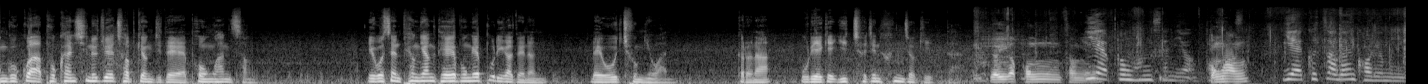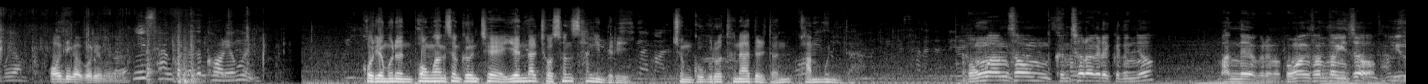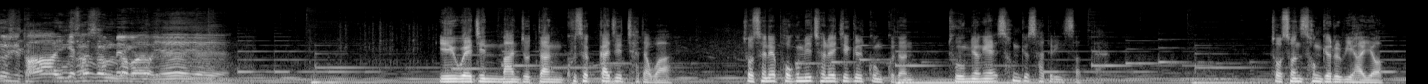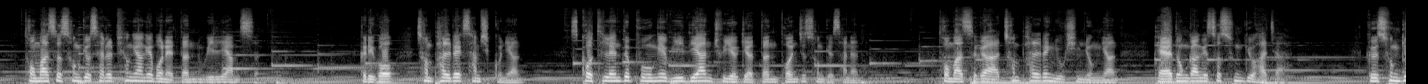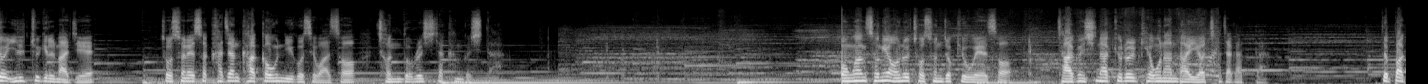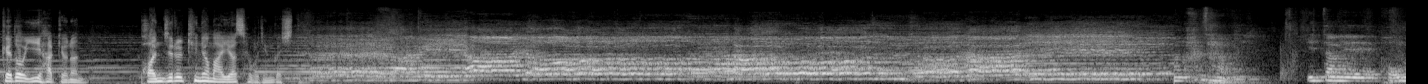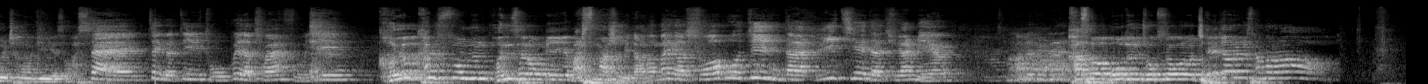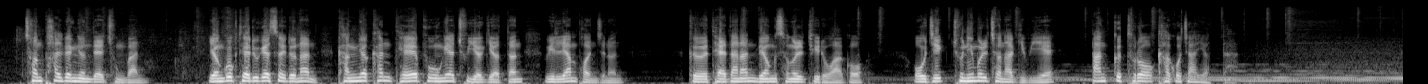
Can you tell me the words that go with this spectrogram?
중국과 북한 신의주의 접경지대 봉황성. 이곳엔 평양 대봉의 뿌리가 되는 매우 중요한 그러나 우리에게 잊혀진 흔적이 있다. 여기가 봉성이에요. 예, 봉황산이요. 봉황 예, 그쪽은 거려문이고요. 어디가 거리문이에요? 이 산권에도 거려문. 고려문은 봉황성 근처의 옛날 조선 상인들이 중국으로 드나들던 관문이다. 봉황성 근처라 그랬거든요. 맞네요. 그러면 봉황산성이죠? 이것이 아 이게 산성인가 봐요. 예예 예. 이 외진 만주 땅 구석까지 찾아와 조선의 복음이 전해지길 꿈꾸던 두 명의 선교사들이 있었다. 조선 선교를 위하여 토마스 선교사를 평양에 보냈던 윌리엄슨 그리고 1839년 스코틀랜드 부흥의 위대한 주역이었던 번즈 선교사는 토마스가 1866년 대동강에서 순교하자 그 순교 일주기를 맞이해 조선에서 가장 가까운 이곳에 와서 전도를 시작한 것이다. 봉황성의 어느 조선족 교회에서 작은 신학교를 개원한다 하여 찾아갔다. 뜻밖에도 이 학교는 번지를 기념하여 세워진 것이다. 이 땅에 복음을 전하기 위해서 왔습니다. 在这个地图为了传福音， 거역할 수 없는 권세로 우리에게 말씀하십니다. 我们有说不尽的一切的权柄。 가서 모든 족속으로 제자를 삼아라. 1800년대 중반 영국 대륙에서 일어난 강력한 대부흥의 주역이었던 윌리엄 번즈는 그 대단한 명성을 뒤로하고 오직 주님을 전하기 위해 땅끝으로 가고자 하였다.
